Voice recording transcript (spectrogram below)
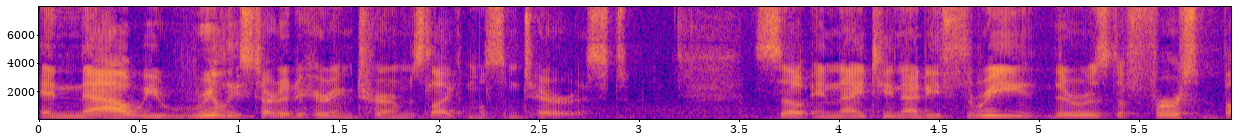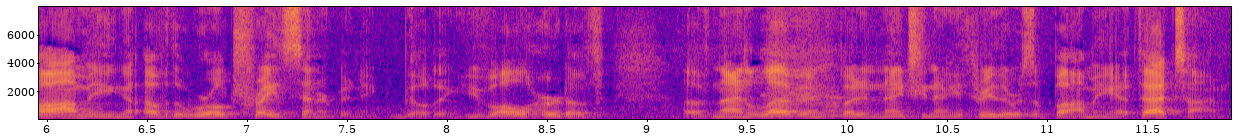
and now we really started hearing terms like Muslim terrorist. So in 1993, there was the first bombing of the World Trade Center building. You've all heard of, of 9 11, but in 1993, there was a bombing at that time.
